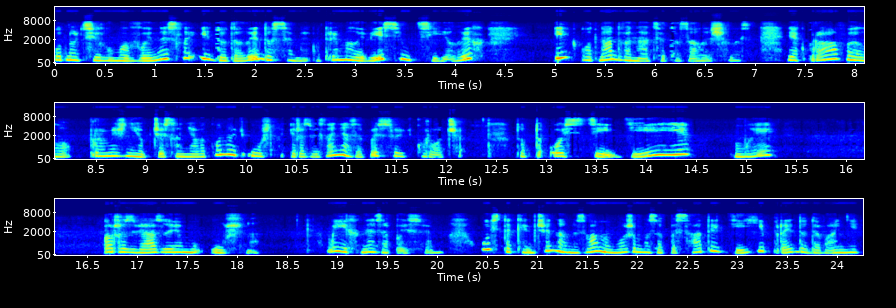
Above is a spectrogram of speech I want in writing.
одну цілу ми винесли і додали до 7. Отримали 8 цілих і 1 дванадцята залишилась. Як правило, проміжні обчислення виконують усно і розв'язання записують коротше. Тобто ось ці дії ми розв'язуємо усно ми їх не записуємо. Ось таким чином ми з вами можемо записати дії при додаванні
